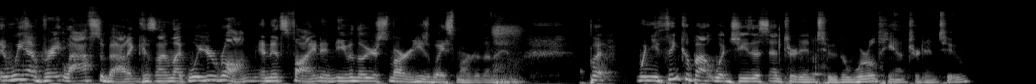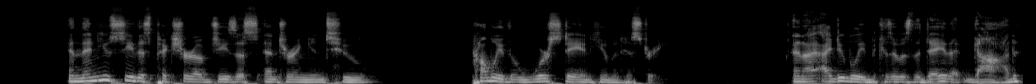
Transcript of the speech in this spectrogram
and we have great laughs about it because I'm like, well, you're wrong, and it's fine. And even though you're smarter, he's way smarter than I am. But when you think about what Jesus entered into, the world he entered into, and then you see this picture of Jesus entering into probably the worst day in human history. And I, I do believe because it was the day that God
